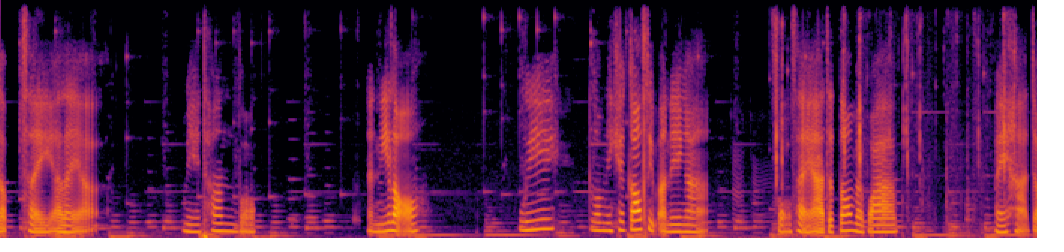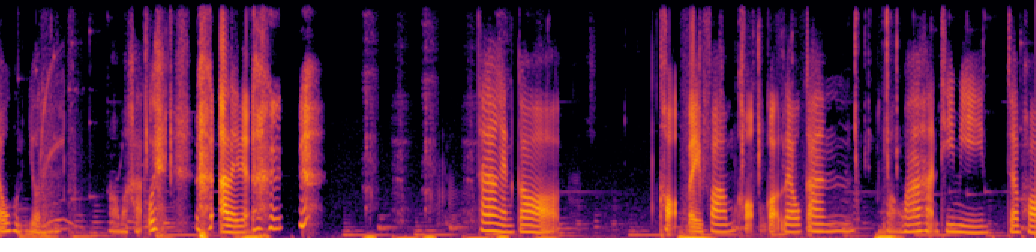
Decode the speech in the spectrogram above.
กับใช้อะไรอะเมทัลบล็อก อันนี้เหรอวิเรามีแค่เก้าสิบอันเองอะสงสัยอาจจะต้องแบบว่า ไปหาเจ้าหุ่นยนต์ เอามาค่ะ อุ้ย อะไรเนี่ย ถ้างั้นก็ ขอไปฟาร์มของก่อนแล้วกัน หวังว่าอาหารที่มีจะพอ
